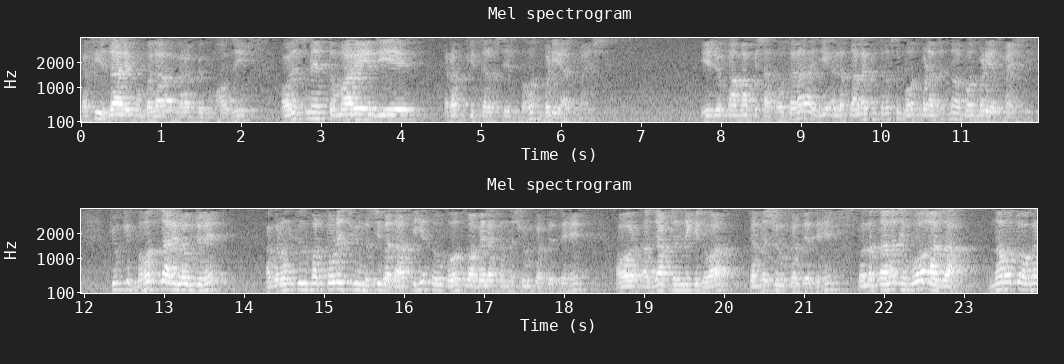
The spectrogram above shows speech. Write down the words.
وفی ذالکم بلا ربکم عظیم اور اس میں تمہارے لیے رب کی طرف سے بہت بڑی آزمائش ہے۔ یہ جو کام آپ کے ساتھ ہوتا رہا، یہ اللہ تعالیٰ کی طرف سے بہت بڑا فتنہ اور بہت بڑی آزمائش تھی۔ کیونکہ بہت سارے لوگ جو ہے اگر ان کے اوپر تھوڑی سی بھی مصیبت آتی ہے، تو وہ بہت وابیلا کرنا شروع کر دیتے ہیں اور عذاب ٹلنے کی دعا کرنا شروع کر دیتے ہیں۔ تو اللہ تعالیٰ نے وہ عذاب، نہ ہو تو اگر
